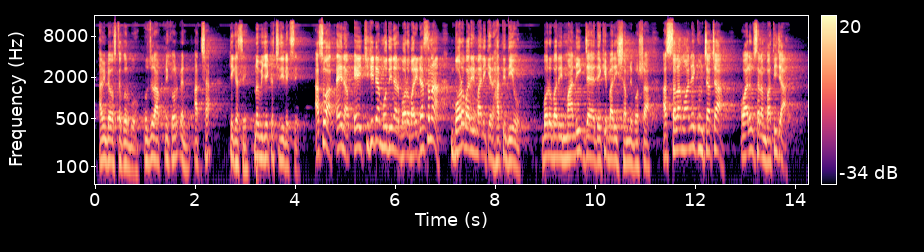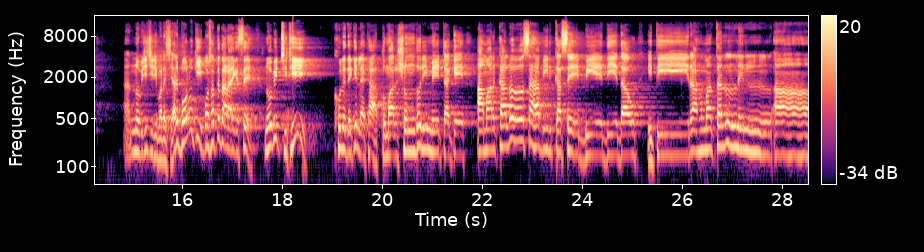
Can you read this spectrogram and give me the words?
আমি ব্যবস্থা করব। হুজুর, আপনি করবেন? আচ্ছা ঠিক আছে। নবীজি একটা চিঠি লিখছে আসোয়াত এই নাও, এই চিঠিটা মদিনার বড় বাড়িটা আছে না? বড় বাড়ির মালিকের হাতে দিও। বড় বাড়ির মালিক যায় দেখে বাড়ির সামনে বসা, আসসালামু আলাইকুম চাচা। ওয়ালাইকুম সালাম বাতিজা নবীজি চিঠি পাঠাইছে, আরে বলো কি, বসাতে দাঁড়ায় গেছে। নবীর চিঠি? খুলে দেখি লেখা, তোমার সুন্দরী মেয়েটাকে আমার কালো সাহাবীর কাছে বিয়ে দিয়ে দাও। ইতি রাহমাতাল্লিল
